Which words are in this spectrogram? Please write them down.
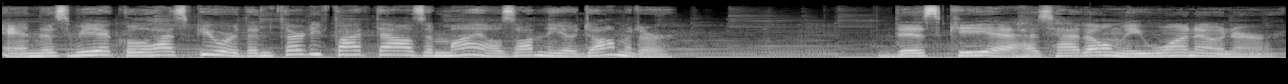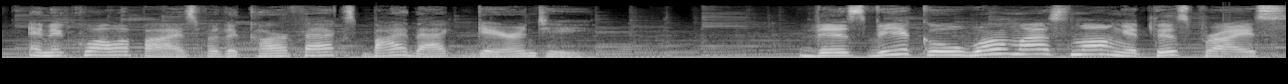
and this vehicle has fewer than 35,000 miles on the odometer. This Kia has had only one owner, and it qualifies for the Carfax buyback guarantee. This vehicle won't last long at this price.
